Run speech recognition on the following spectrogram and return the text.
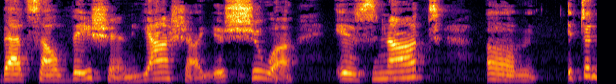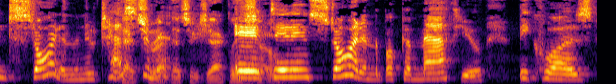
that salvation yasha yeshua is not um, it didn't start in the New Testament. That's right. That's exactly It so. didn't start in the book of Matthew because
